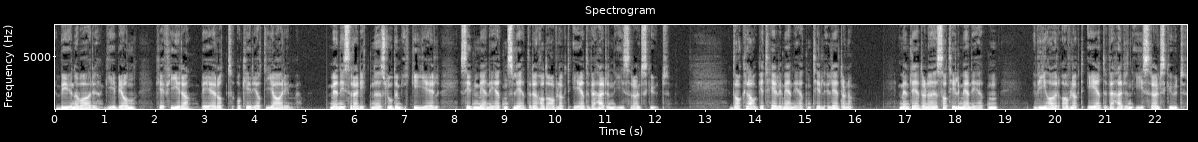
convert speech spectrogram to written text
Byene var Gibeon, Kefira, Berot og Kiryat Yarim. Men israelittene slo dem ikke i hjel, siden menighetens ledere hadde avlagt ed ved Herren Israels Gud. Da klaget hele menigheten til lederne. Men lederne sa til menigheten, Vi har avlagt ed ved Herren Israels Gud,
